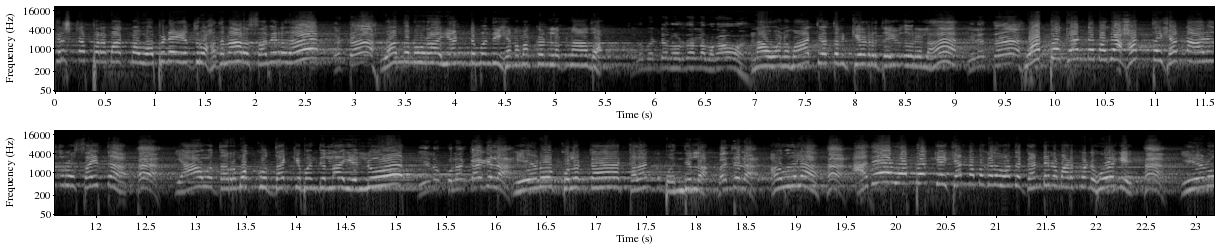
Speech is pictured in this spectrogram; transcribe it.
ಕೃಷ್ಣ ಪರಮಾತ್ಮ ಒಬ್ಬನೇ ಇದ್ರು ಹದಿನಾರು ಸಾವಿರದ ಒಂದ್ ನೂರ ಎಂಟು ಮಂದಿ ಹೆಣ್ಮಕ್ಕಳ ಲಗ್ನ ಅದ ಮೆಂಟ ನೋಡ್ದಲ್ಲ ಮಗ ನಾವು ಒಂದು ಮಾತು ಹೇಳ್ತಾನೆ ಕೇಳ್ರಿ ದೈವದವರೆಲ್ಲ. ಏನಂತ? ಒಬ್ಬ ಗಂಡ ಮಗ ಹತ್ತು ಹೆಣ್ಣು ಆಡಿದ್ರು ಸಹಿತ ಯಾವ ಧರ್ಮಕ್ಕೂ ಧಕ್ಕೆ ಬಂದಿಲ್ಲ ಎಲ್ಲೂ ಏನು ಕುಲಕ್ಕಾಗಿಲ್ಲ ಏನೋ ಕುಲಕ್ಕ ಕಲಂಕ ಬಂದಿಲ್ಲ. ಬಂದಿಲ್ಲ? ಹೌದಲ್ಲ? ಅದೇ ಒಬ್ಬಕ್ಕೆ ಹೆಣ್ಣು ಮಗಳು ಒಂದು ಗಂಡನ ಮಾಡ್ಕೊಂಡು ಹೋಗಿ. ಏನೋ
